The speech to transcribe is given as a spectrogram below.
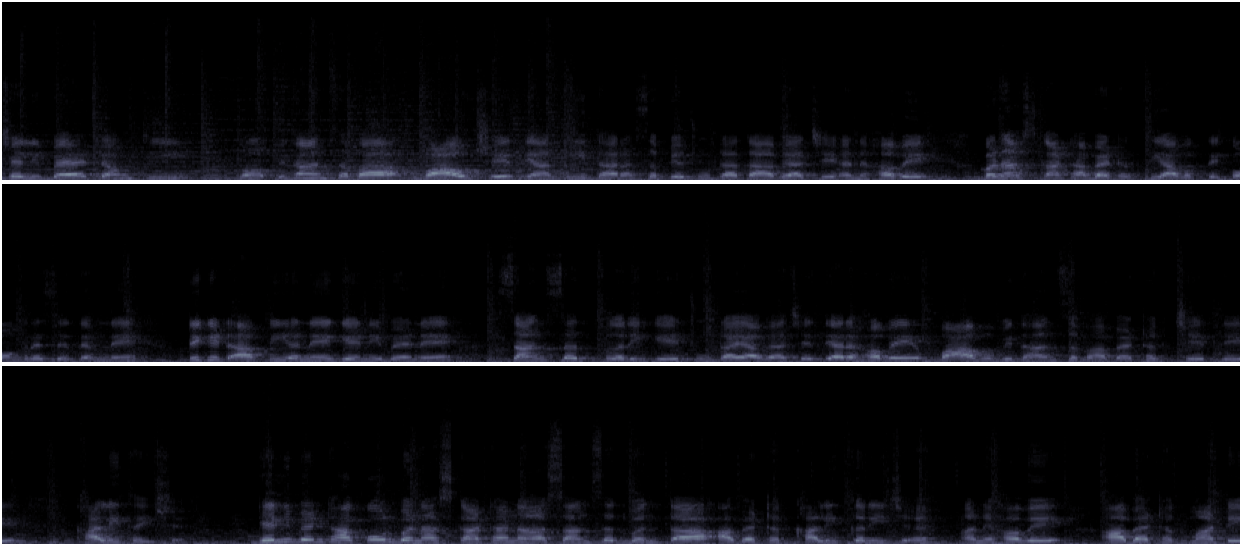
છેલ્લી બે ટર્મથી વિધાનસભા વાવ છે, ત્યાંથી ધારાસભ્ય ચૂંટાતા આવ્યા છે અને હવે બનાસકાંઠા બેઠકથી આ વખતે કોંગ્રેસે તેમને ટિકિટ આપી અને ગેનીબેને સાંસદ તરીકે ચૂંટાઈ આવ્યા છે. ત્યારે હવે વાવ વિધાનસભા બેઠક છે તે ખાલી થઈ છે. ગેનીબેન ઠાકોર બનાસકાંઠાના સાંસદ બનતા આ બેઠક ખાલી કરી છે અને હવે આ બેઠક માટે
